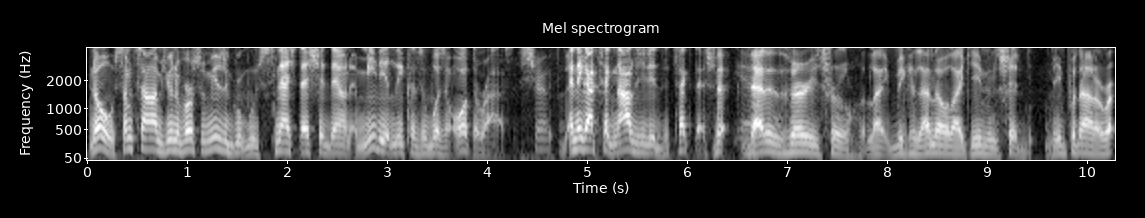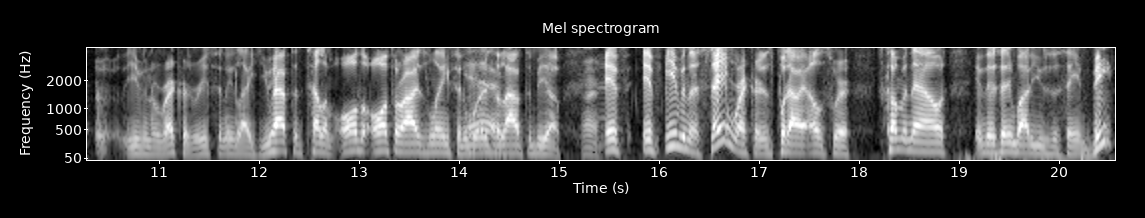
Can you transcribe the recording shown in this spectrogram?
No, sometimes Universal Music Group will snatch that shit down immediately because it wasn't authorized. Sure. And they got technology to detect that shit. That, that is very true. Like because I know like even shit me putting out a re- uh, even a record recently like you have to tell them all the authorized links and where it's allowed to be up. If if even the same record is put out elsewhere, it's coming down. If there's anybody using the same beat,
